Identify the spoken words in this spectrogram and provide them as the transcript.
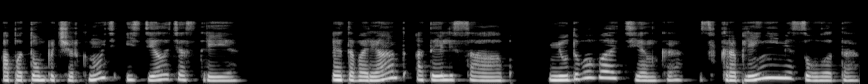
а потом подчеркнуть и сделать острее. Это вариант от Эли Сааб, нюдового оттенка с вкраплениями золота.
